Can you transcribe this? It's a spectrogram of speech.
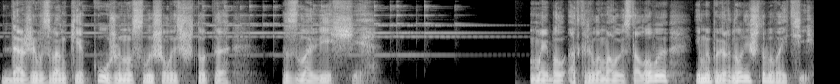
Даже в звонке к ужину слышалось что-то зловещее. Мейбл открыла малую столовую, и мы повернулись, чтобы войти.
